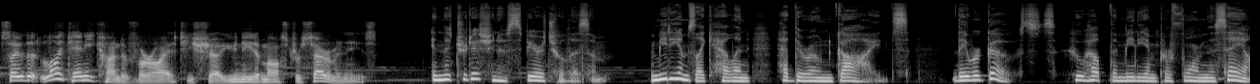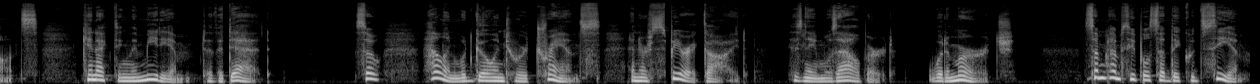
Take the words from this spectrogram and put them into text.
So that like any kind of variety show you need a master of ceremonies. In the tradition of spiritualism, mediums like Helen had their own guides. They were ghosts who helped the medium perform the seance, connecting the medium to the dead. So Helen would go into her trance, and her spirit guide, his name was Albert, would emerge. Sometimes people said they could see him,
